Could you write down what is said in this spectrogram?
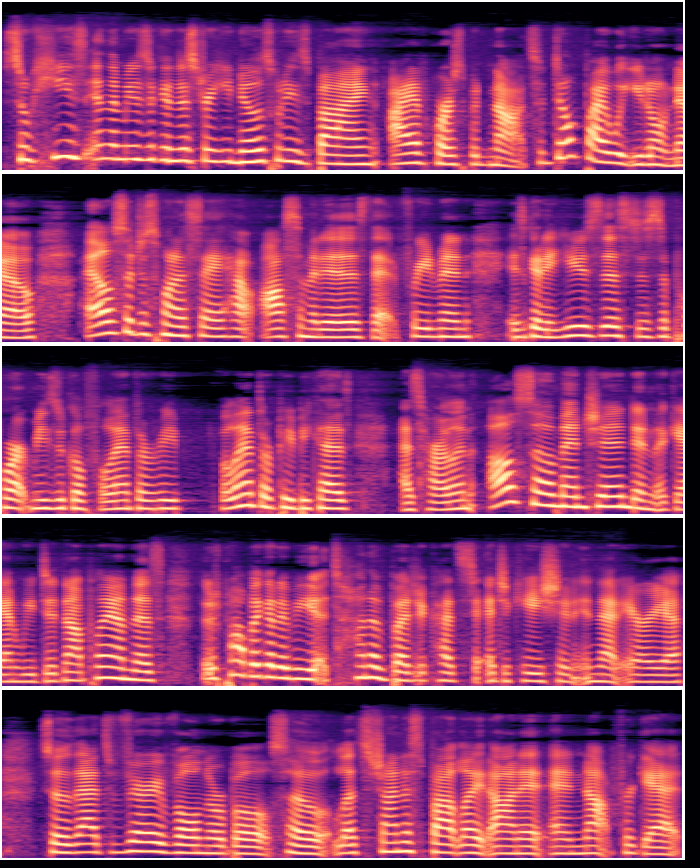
so he's in the music industry. He knows what he's buying. I, of course, would not. So don't buy what you don't know. I also just want to say how awesome it is that Freedman is going to use this to support musical philanthropy philanthropy because as harlan also mentioned and again we did not plan this there's probably going to be a ton of budget cuts to education in that area. So that's very vulnerable. So let's shine a spotlight on it and not forget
